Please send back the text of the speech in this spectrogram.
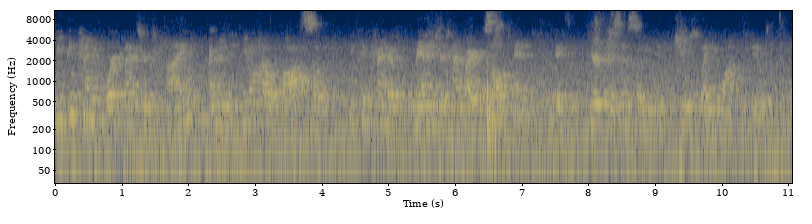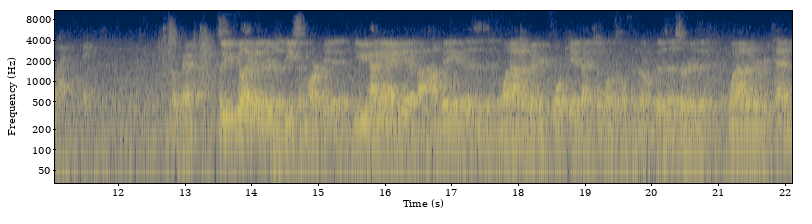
you can kind of organize your time. I mean, you don't have a boss, so you can kind of manage your time by yourself, and it's your business, so you can choose when you want to do what thing. Okay. So you feel like that there's a decent market. Do you have any idea about how big it is? Is it one out of every four kids actually wants to open their own business, or is it one out of every ten?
